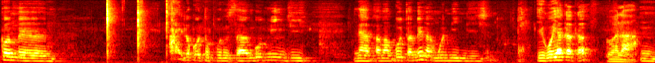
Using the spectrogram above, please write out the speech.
comme euh, ah, eloko topronosa yango mingi na bamabota abenga yango nini ekoya kaka voilà hmm.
